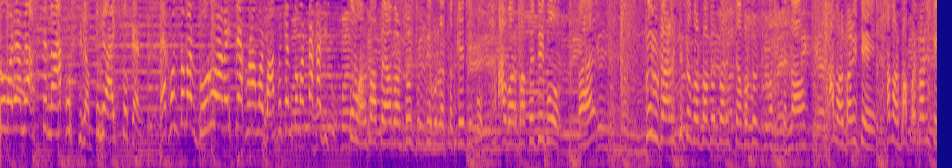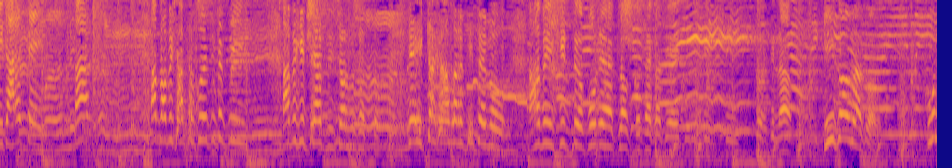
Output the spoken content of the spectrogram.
তোমারে আমি আসতে না করছিলাম তুমি আইছো কেন? এখন তোমার গরু আড়াইছে এখন আমার বাপে কেন তোমার টাকা দিব? তোমার বাপে আমার শ্বশুর দিব না তো কে দিব? আমার বাপে দিব হ্যাঁ? গরুটা আড়াইতে তোমার বাপের বাড়িতে আমার শ্বশুর বাড়িতে না আমার বাড়িতে আমার বাপের বাড়িতে এটা আড়াইছে হ্যাঁ? আমি সাবধান করে দিতেছি। আমি কিন্তু আপনি সর্বসত্য। এই টাকা আমার দিতে হইব। আমি কিন্তু পনেরো এক লক্ষ টাকা দিয়ে দিলাম কি কম না কও কোন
